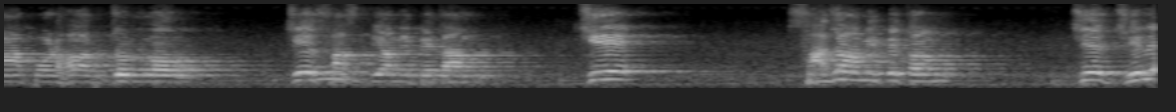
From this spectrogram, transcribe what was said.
না পড়ার জন্য যে শাস্তি আমি পেতাম, যে সাজা আমি পেতাম, যে জেলে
